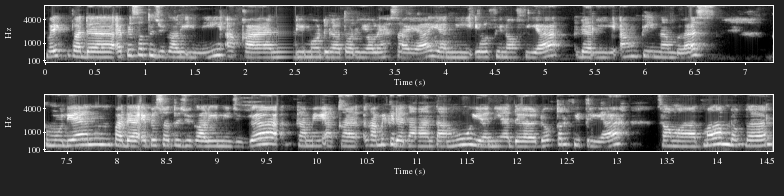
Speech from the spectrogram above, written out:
Baik, pada episode 7 kali ini akan dimoderatori oleh saya, yakni Ilvinovia dari Angti 16. Kemudian pada episode 7 kali ini juga kami akan kami kedatangan tamu yakni ada Dr. Fitria. Selamat malam, Dokter.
